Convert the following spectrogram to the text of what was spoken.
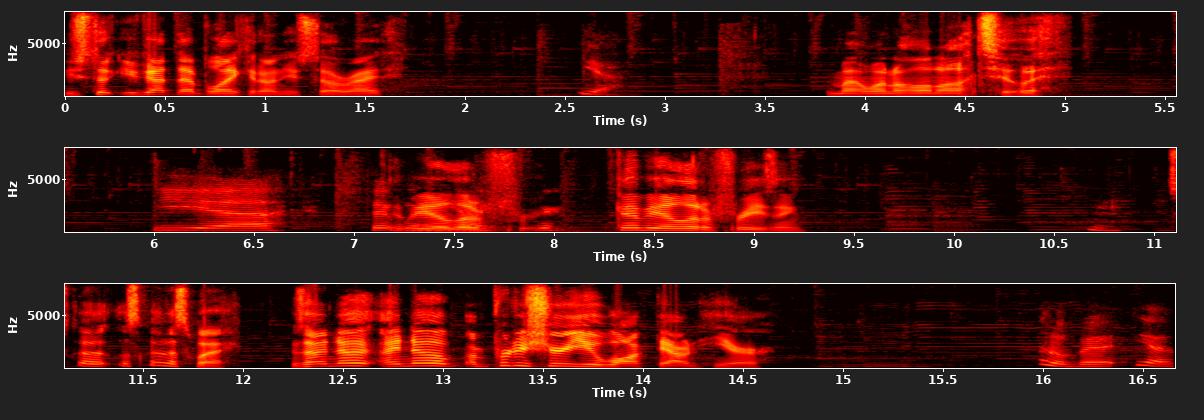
You still you got that blanket on you still, right? Yeah. You might want to hold on to it. Yeah. Bit Could be a little fr- Gonna be a little freezing. Hmm. Let's go. Let's go this way. Cause I know. I know. I'm pretty sure you walk down here. A little bit, yeah.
